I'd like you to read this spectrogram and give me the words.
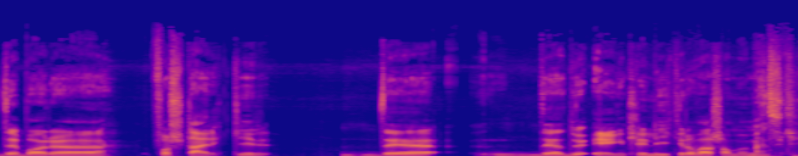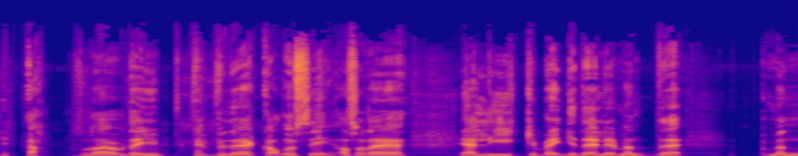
det bare forsterker det, det du egentlig liker, å være sammen med mennesker? Ja, så det, det, det kan du si. Altså det, jeg liker begge deler, men, det, men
